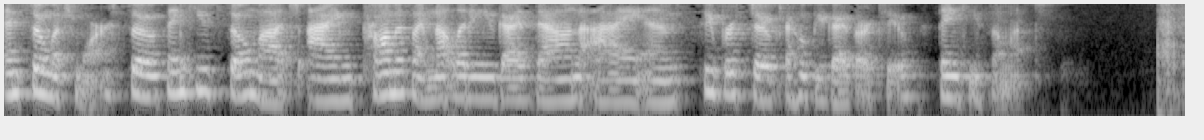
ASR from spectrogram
and so much more. So thank you so much. I promise I'm not letting letting you guys down. I am super stoked. I hope you guys are too. Thank you so much.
